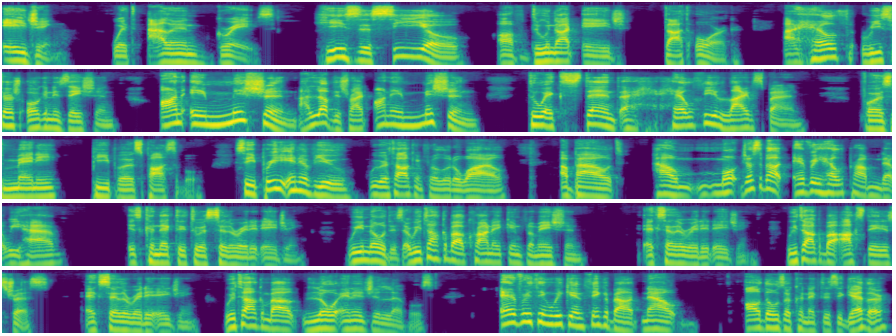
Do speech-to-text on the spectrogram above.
aging with Alan Graves. He's the CEO of Do Not Age.org, a health research organization on a mission. I love this, right? On a mission to extend a healthy lifespan for as many people as possible. See, pre interview, we were talking for a little while about how mo- just about every health problem that we have is connected to accelerated aging. We know this. And we talk about chronic inflammation, accelerated aging. We talk about oxidative stress, accelerated aging. We're talking about low energy levels. Everything we can think about now, all those are connected together.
